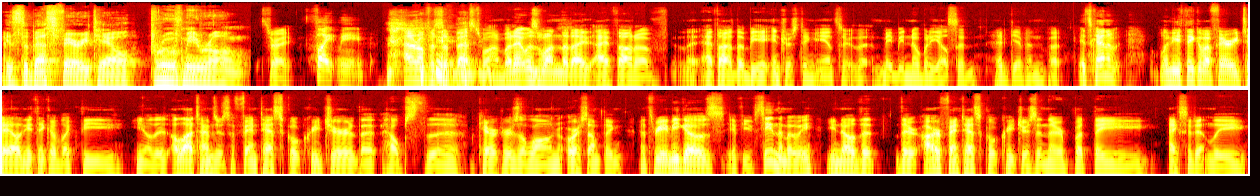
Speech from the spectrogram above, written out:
is the best fairy tale. Prove me wrong. That's right. Fight me. I don't know if it's the best one, but it was one that I, I thought of. I thought that'd be an interesting answer that maybe nobody else had, had given. But it's kind of when you think of a fairy tale and you think of like the you know, there's a lot of times there's a fantastical creature that helps the characters along or something. And Three Amigos, if you've seen the movie, you know that there are fantastical creatures in there, but they accidentally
